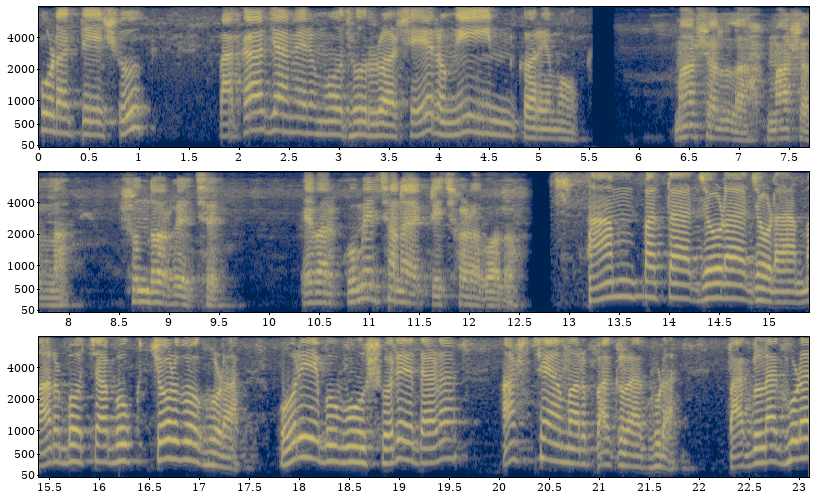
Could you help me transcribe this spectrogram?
কুড়াতে সুখ, পাকা জামের মধুর রসে রঙিন করে মুখ। মাশাল্লাহ মাশাল্লাহ, সুন্দর হয়েছে। এবার কুমির ছানা একটি ছড়া বলো। আম পাতা জোড়া জোড়া, মারবো চাবুক, চড়বো ঘোড়া। বুবু সরে দাঁড়া আসছে আমার পাগলা ঘোড়া। পাগলা ঘোড়া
